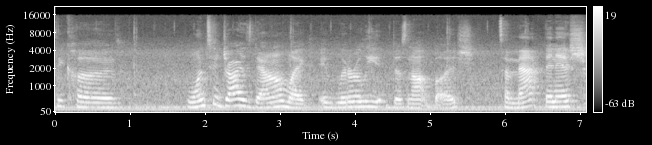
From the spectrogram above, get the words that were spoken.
because once it dries down, like it literally does not budge. It's a matte finish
